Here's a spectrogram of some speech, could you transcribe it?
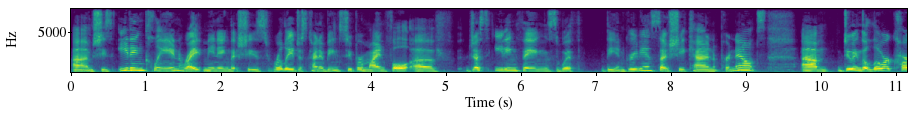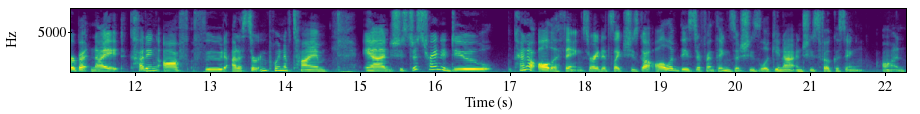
Um, she's eating clean, right? Meaning that she's really just kind of being super mindful of just eating things with the ingredients that she can pronounce, um, doing the lower carb at night, cutting off food at a certain point of time. And she's just trying to do kind of all the things, right? It's like she's got all of these different things that she's looking at and she's focusing on.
